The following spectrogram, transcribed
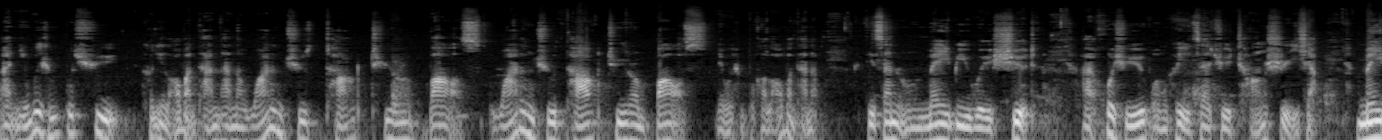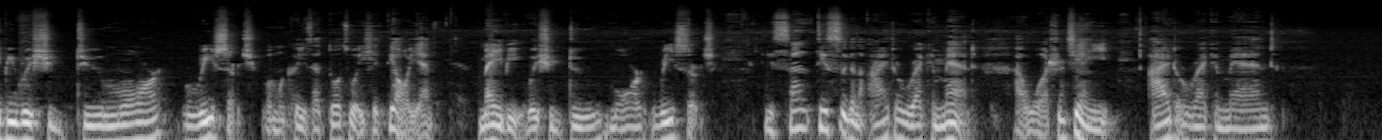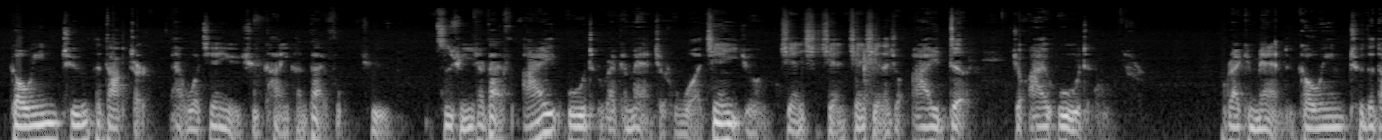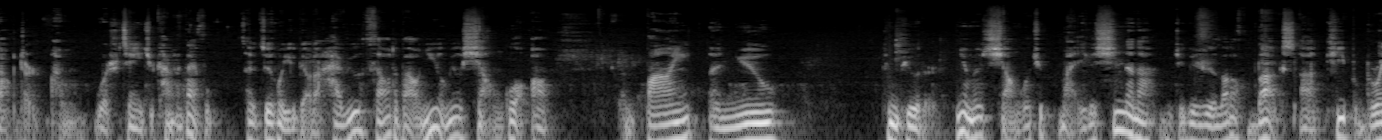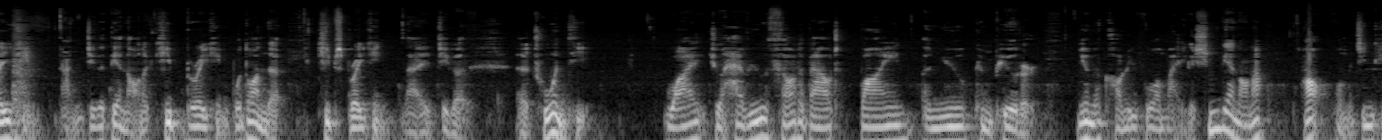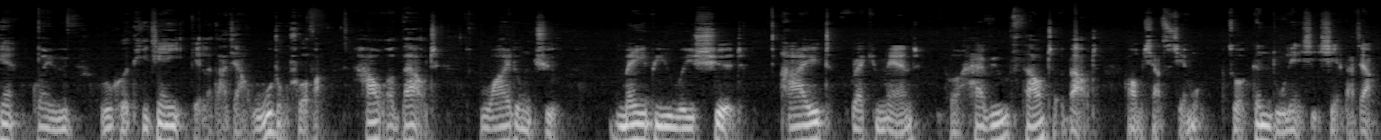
哎，你为什么不去和你老板谈谈呢？Why don't you talk to your boss？Why don't you talk to your boss？你为什么不和老板谈呢？第三种，Maybe we should。哎，或许我们可以再去尝试一下。Maybe we should do more research. 我们可以再多做一些调研。Maybe we should do more research. 第三、第四个呢？I'd recommend 啊，我是建议。I'd recommend going to the doctor. 哎，我建议去看一看大夫，去咨询一下大夫。I would recommend 就是我建议，就简简简写的就 I'd，就 I would。recommend going to the doctor 啊，我是建议去看看大夫。在最后一个表达，Have you thought about？你有没有想过啊？Buying a new computer？你有没有想过去买一个新的呢？这个是 a lot of bugs 啊，keep breaking 啊，你这个电脑呢 keep breaking，不断的 keeps breaking 来这个呃出问题。Why？就 Have you thought about buying a new computer？ 你有没有考虑过买一个新电脑呢？好，我们今天关于如何提建议，给了大家五种说法。How about? Why don't you? Maybe we should. I'd recommend. 和 Have you thought about? 好，我们下次节目做跟读练习，谢谢大家。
